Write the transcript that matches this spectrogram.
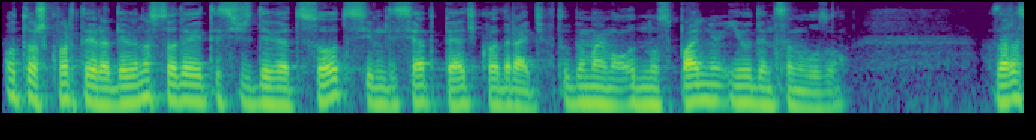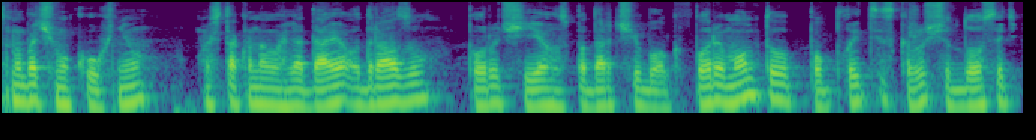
Отож, квартира 99 975 квадратів. Тут ми маємо одну спальню і один санвузол. Зараз ми бачимо кухню. Ось так вона виглядає. Одразу поруч є господарчий блок. По ремонту, по плитці скажу, що досить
